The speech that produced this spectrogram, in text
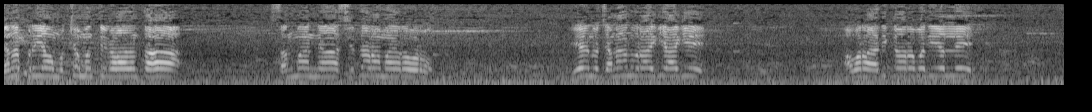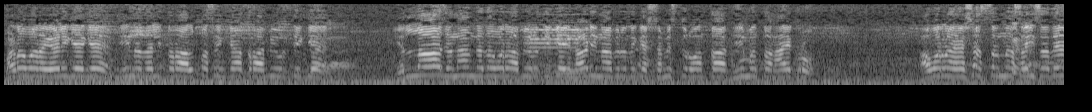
ಮುಖ್ಯಮಂತ್ರಿಗಳಾದಂತಹ ಸನ್ಮಾನ್ಯ ಸಿದ್ದರಾಮಯ್ಯರವರು ಏನು ಜನಾನುರಾಗಿಯಾಗಿ ಅವರ ಅಧಿಕಾರಾವಧಿಯಲ್ಲಿ ಬಡವರ ಏಳಿಗೆಗೆ ದೀನದಲಿತರ ಅಲ್ಪಸಂಖ್ಯಾತರ ಅಭಿವೃದ್ಧಿಗೆ, ಎಲ್ಲಾ ಜನಾಂಗದವರ ಅಭಿವೃದ್ಧಿಗೆ ನಾಡಿನ ಅಭಿವೃದ್ಧಿಗೆ ಶ್ರಮಿಸುತ್ತಿರುವಂತಹ ಧೀಮಂತ ನಾಯಕರು, ಅವರ ಯಶಸ್ಸನ್ನು ಸಹಿಸದೆ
